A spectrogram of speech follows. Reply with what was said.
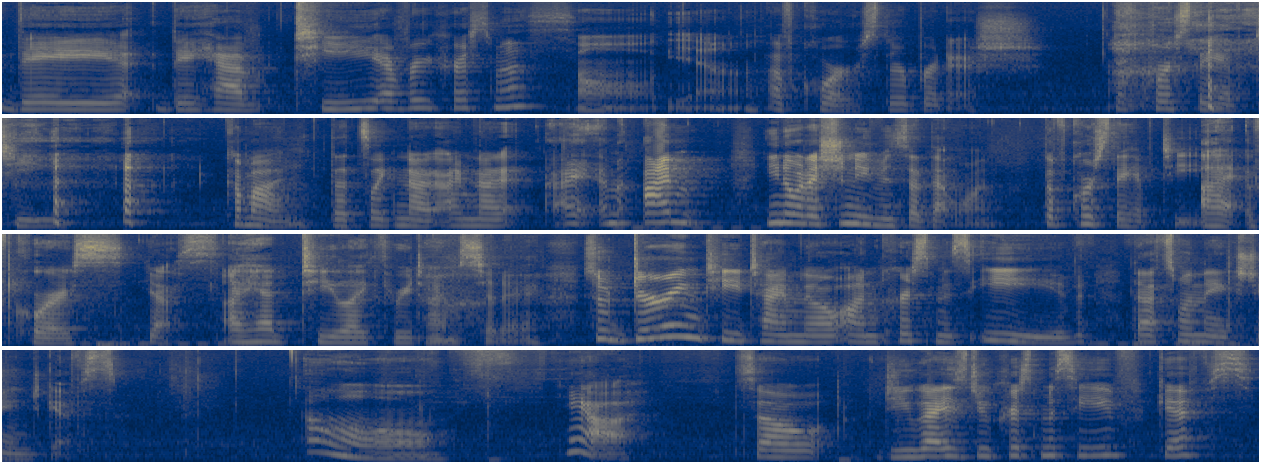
they they have tea every Christmas. Oh yeah. Of course, they're British. Of course, they have tea. Come on, that's like not. I'm not. I, I'm. I'm. You know what? I shouldn't even said that one. Of course, they have tea. I of course. yes. I had tea like three times today. So during tea time, though, on Christmas Eve, that's when they exchange gifts. Oh. Yeah. So, do you guys do Christmas Eve gifts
